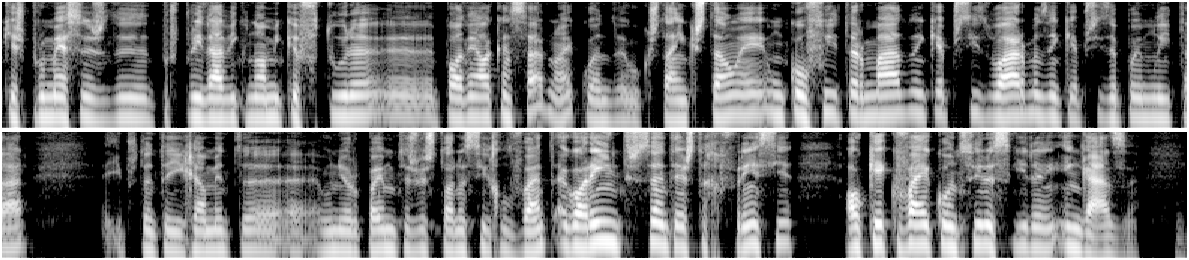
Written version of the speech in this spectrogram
que as promessas de prosperidade económica futura uh, podem alcançar, não é? Quando o que está em questão é um conflito armado em que é preciso armas, em que é preciso apoio militar e portanto aí realmente a, a União Europeia muitas vezes torna-se irrelevante. Agora é interessante esta referência ao que é que vai acontecer a seguir em, em Gaza. Uhum.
